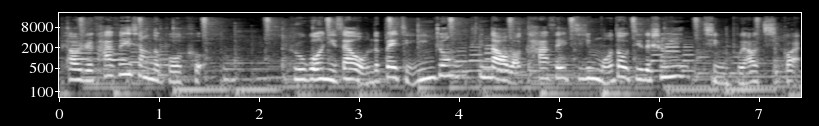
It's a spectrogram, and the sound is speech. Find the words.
飘着咖啡香的播客。如果你在我们的背景音中听到了咖啡机、磨豆机的声音，请不要奇怪。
